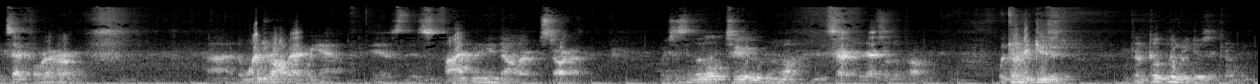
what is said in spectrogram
except for a hurdle. Uh, the one drawback we have is this five million dollar startup, which is a little too. Well, sir, that's not the problem. We can reduce it. We can totally reduce it, can we?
